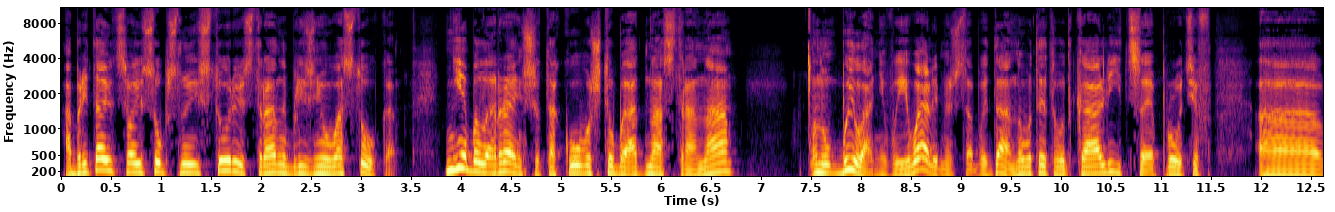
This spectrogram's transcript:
обретают свою собственную историю страны Ближнего Востока. Не было раньше такого, чтобы одна страна, ну, было, они воевали между собой, да, но вот эта вот коалиция против э,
